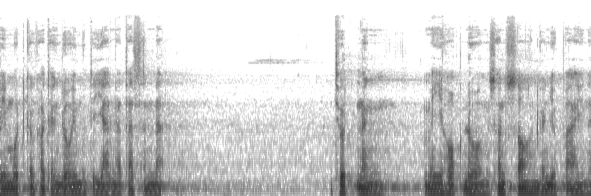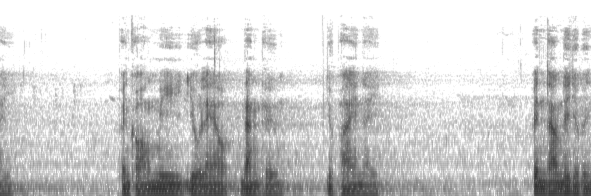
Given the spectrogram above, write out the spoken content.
วิมุตติก็เข้าถึงดวงวิมุตติญาณทัศนะ ชุดหนึ่งมีหกดวงซ่อนๆกันอยู่ภายใน เป็นของมีอยู่แล้วดั้งเดิมอยู่ภายใน เป็นธรรมที่จะเป็น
